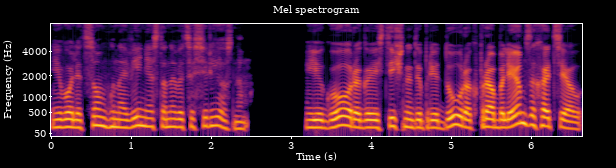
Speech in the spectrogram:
Его лицо в мгновение становится серьезным. «Егор, эгоистичный ты придурок, проблем захотел?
